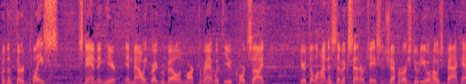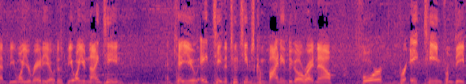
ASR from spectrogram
for the third place standing here in Maui. Greg Wrubell and Mark Durrant with you courtside here at the Lahaina Civic Center. Jason Shepard, our studio host, back at BYU Radio. Does BYU 19 and KU 18? The two teams combining to go right now. Four for 18 from deep.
